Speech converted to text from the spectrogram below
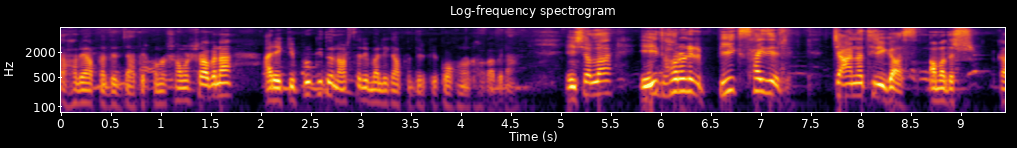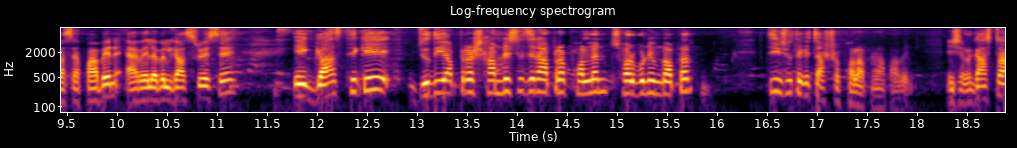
তাহলে আপনাদের জাতের কোনো সমস্যা হবে না। আর একটি প্রকৃত নার্সারি মালিক আপনাদেরকে কখনো ঠকাবে না। ইনশাল্লাহ এই ধরনের বিগ সাইজের চায়না থ্রি গাছ আমাদের কাছে পাবেন। অ্যাভেলেবেল গাছ রয়েছে। এই গাছ থেকে যদি আপনারা সামনে সিজনে আপনারা ফল নেন, সর্বনিম্ন আপনার তিনশো থেকে চারশো ফল আপনারা পাবেন। ইনশাল্লাহ গাছটা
